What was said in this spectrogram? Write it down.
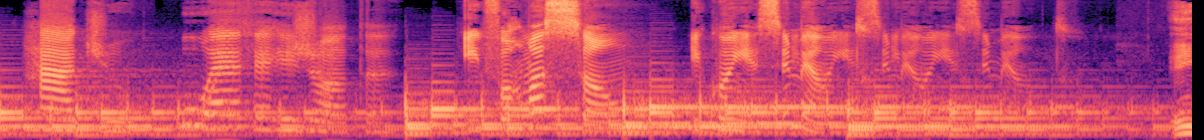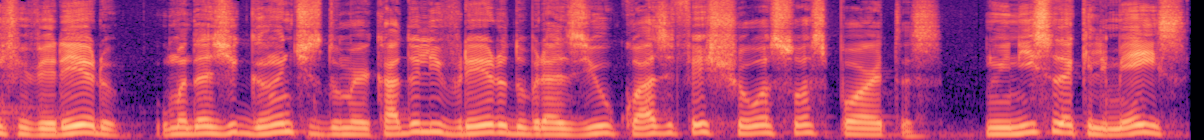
Rádio UFRJ. Informação e conhecimento, conhecimento, conhecimento. Em fevereiro, uma das gigantes do mercado livreiro do Brasil quase fechou as suas portas. No início daquele mês,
